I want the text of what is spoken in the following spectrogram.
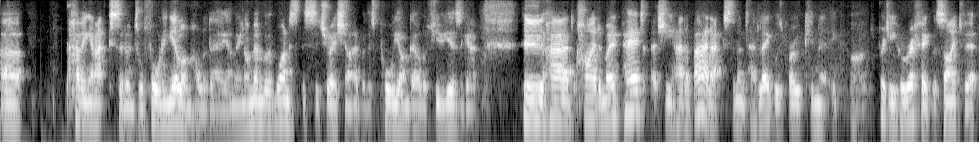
uh, having an accident or falling ill on holiday. I mean, I remember one situation I had with this poor young girl a few years ago who had hired a moped. She had a bad accident, her leg was broken. Oh, pretty horrific, the sight of it.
